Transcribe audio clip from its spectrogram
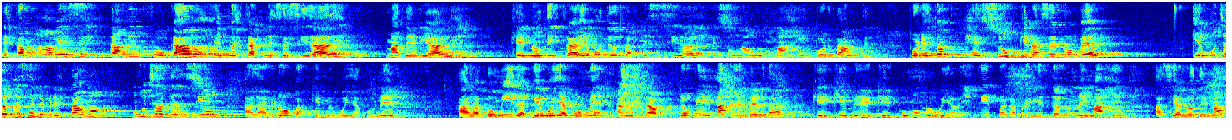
Estamos a veces tan enfocados en nuestras necesidades materiales que nos distraemos de otras necesidades que son aún más importantes. Por esto Jesús quiere hacernos ver que muchas veces le prestamos mucha atención a la ropa que me voy a poner, a la comida que voy a comer, a nuestra propia imagen, ¿verdad? Que, que me, que cómo me voy a vestir para proyectar una imagen hacia los demás.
